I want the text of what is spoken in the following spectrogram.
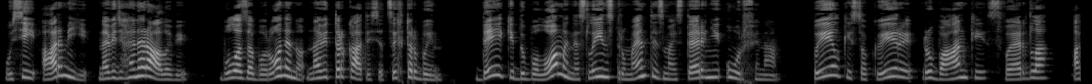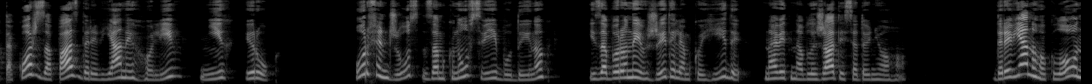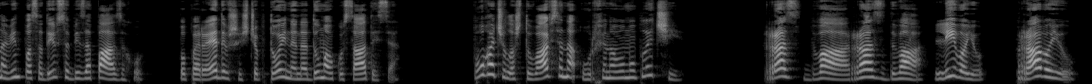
Усій армії, навіть генералові, було заборонено навіть торкатися цих торбин. Деякі дуболоми несли інструменти з майстерні Урфіна пилки, сокири, рубанки, свердла, а також запас дерев'яних голів, ніг і рук. Урфін Джус замкнув свій будинок і заборонив жителям Когіди навіть наближатися до нього. Дерев'яного клоуна він посадив собі за пазуху, попередивши, щоб той не надумав кусатися. Пугач улаштувався на Урфіновому плечі. Раз, два, раз, два, лівою, правою.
